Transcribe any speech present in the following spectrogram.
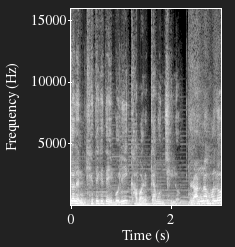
চলেন খেতে খেতেই বলি খাবার কেমন ছিল। রান্না ভালো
